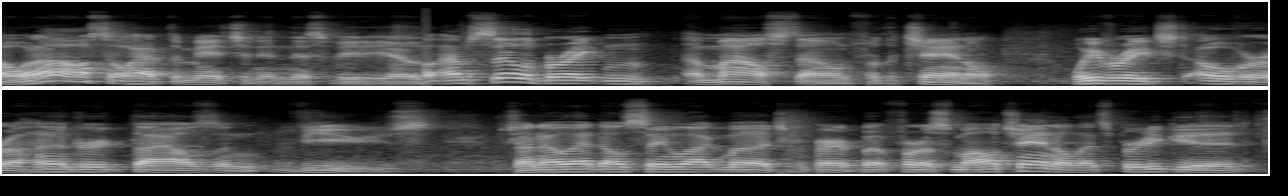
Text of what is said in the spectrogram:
Oh, and I also have to mention in this video, I'm celebrating a milestone for the channel. We've reached over a hundred thousand views, which I know that don't seem like much compared, but for a small channel, that's pretty good.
